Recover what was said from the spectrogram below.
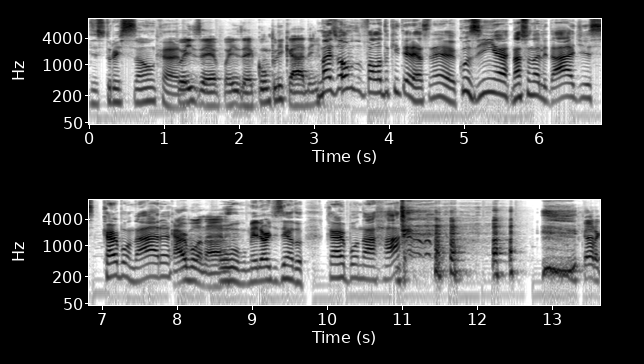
destruição, cara. Pois é, pois é. Complicado, hein? Mas vamos falar do que interessa, né? Cozinha, nacionalidades, carbonara, Carbonara. ou melhor dizendo, carbonara. Cara,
